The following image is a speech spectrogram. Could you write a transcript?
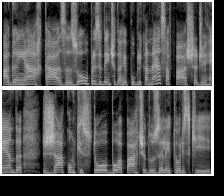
a ganhar casas, ou o presidente da República, nessa faixa de renda, já conquistou boa parte dos eleitores que,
